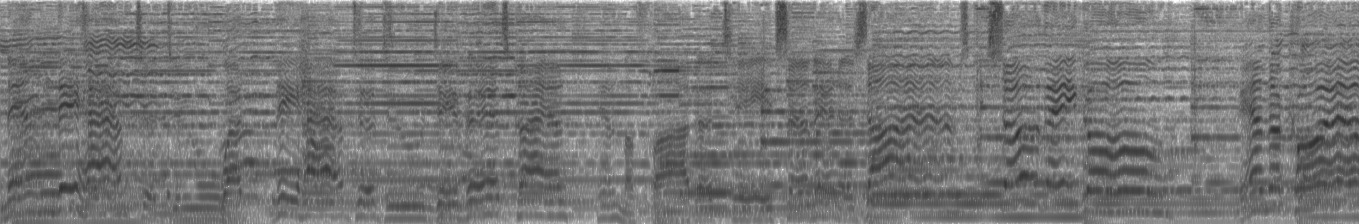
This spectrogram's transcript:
And then they have to do what they have to do. David's crying, and my father takes him in his arms. So they go, and the coil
